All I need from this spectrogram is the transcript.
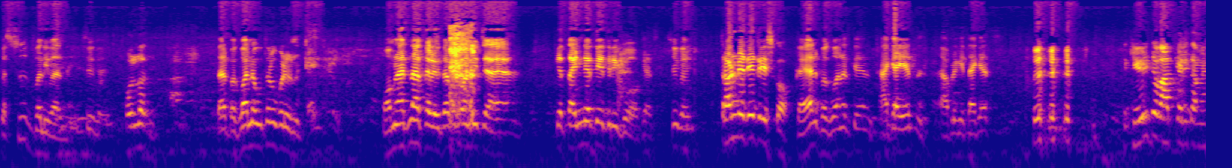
કશું જ ભલી વાત નહીં. શું તારે ભગવાન ને ઉતરવું પડ્યું ને? હમણાં જ ના ચડ્યું તમે કોણ નીચે આયા? કે ત્રણ ને તેત્રી ગો કે શું કહ્યું? ત્રણ ને તેત્રીસ કહો. કયા ને? ભગવાન જ કે થાક્યા એ જ ને. આપણે કઈ થાક્યા કેવી રીતે વાત કરી તમે?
